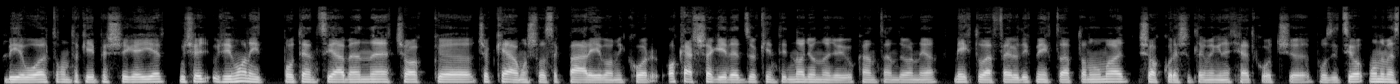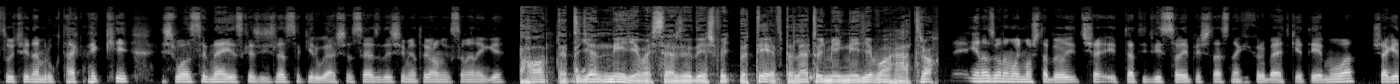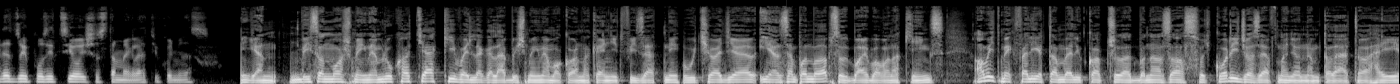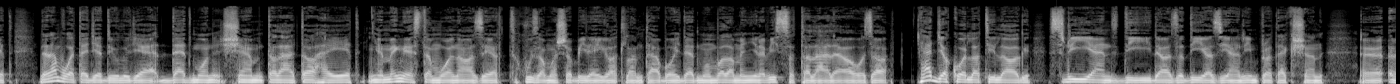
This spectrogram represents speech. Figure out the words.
Bill walton a képességeiért. Úgyhogy, úgyhogy van itt potenciál benne, csak, csak kell most valószínűleg pár év, amikor akár segédedzőként egy nagyon-nagyon jó contendernél még tovább fejlődik, még tovább tanul majd, és akkor esetleg megint egy head coach pozíció. Mondom ezt úgy, hogy nem rúgták még ki, és valószínűleg nehézkes is lesz a kirúgás a szerződésé miatt, hogy emlékszem eléggé. Aha, tehát ugye négy éves szerződés, vagy öt év, tehát lehet, hogy még négy év van hátra? Én azt gondolom, hogy most ebből itt, se, itt, tehát itt visszalépés lesz neki kb. egy-két év múlva, segédedzői pozíció, és aztán meglátjuk, hogy mi lesz. Igen, viszont most még nem rúghatják ki, vagy legalábbis még nem akarnak ennyit fizetni, úgyhogy uh, ilyen szempontból abszolút bajban van a Kings. Amit még felírtam velük kapcsolatban az az, hogy Cory Joseph nagyon nem találta a helyét, de nem volt egyedül, ugye Deadmon sem találta a helyét. Én megnéztem volna azért húzamosabb ideig Atlantába, hogy Deadmon valamennyire visszatalál-e ahhoz a hát gyakorlatilag 3 and D, de az a D az ilyen rim protection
